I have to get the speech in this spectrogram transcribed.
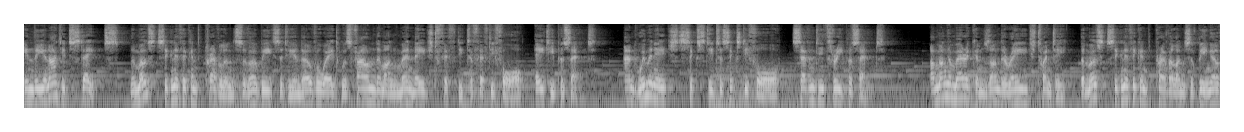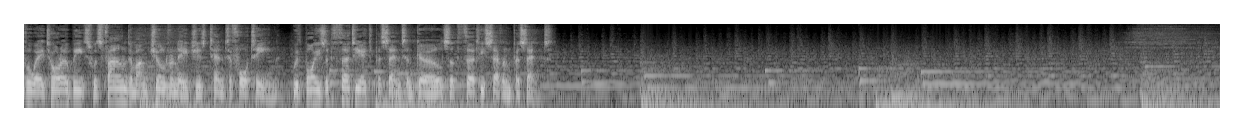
In the United States, the most significant prevalence of obesity and overweight was found among men aged 50 to 54, 80%, and women aged 60 to 64, 73%. Among Americans under age 20, the most significant prevalence of being overweight or obese was found among children ages 10 to 14, with boys at 38% and girls at 37%.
